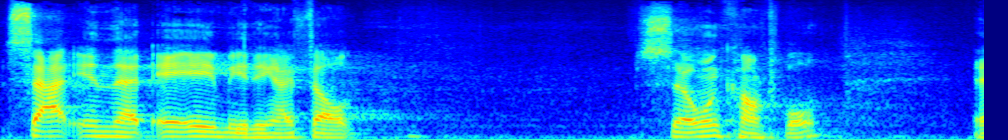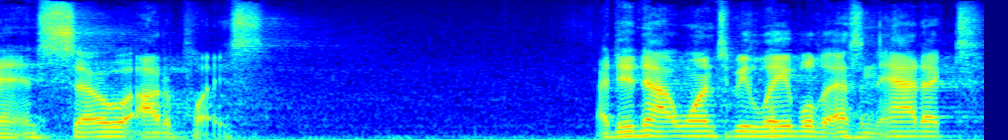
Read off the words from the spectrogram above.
sat in that AA meeting, I felt so uncomfortable and so out of place. I did not want to be labeled as an addict,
